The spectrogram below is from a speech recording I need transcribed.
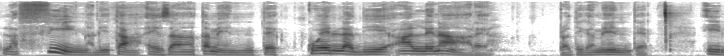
La finalità è esattamente quella di allenare praticamente il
